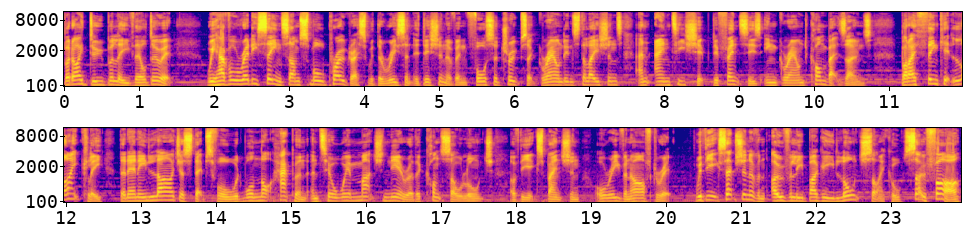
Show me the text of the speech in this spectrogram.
but I do believe they'll do it we have already seen some small progress with the recent addition of enforcer troops at ground installations and anti-ship defences in ground combat zones but I think it likely that any larger steps forward will not happen until we're much nearer the console launch of the expansion or even after it. With the exception of an overly buggy launch cycle so far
